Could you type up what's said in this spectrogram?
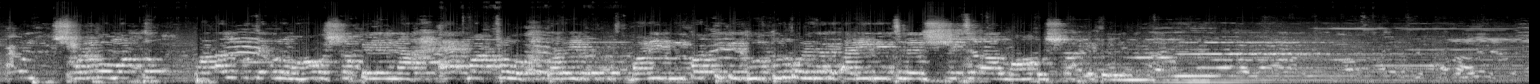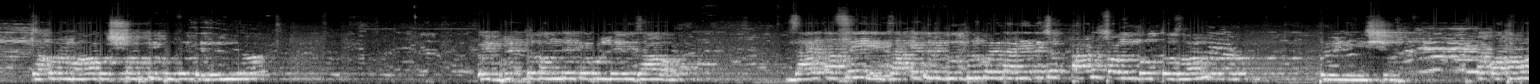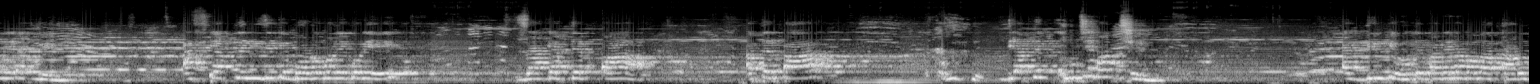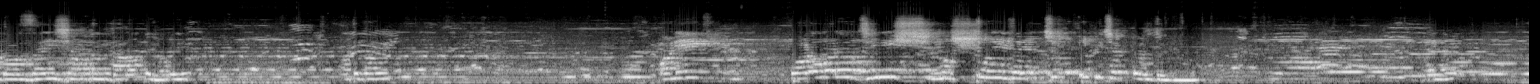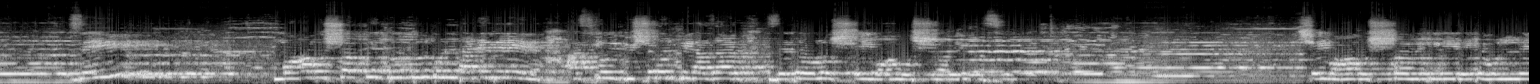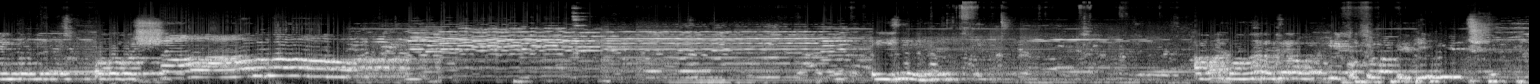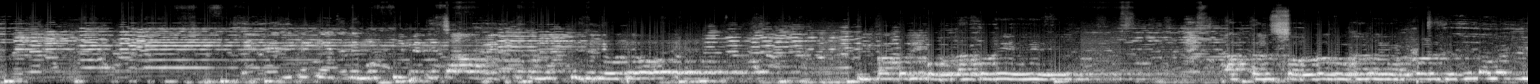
এখন সর্বমত্ত পাতাল খুঁজে কোনো মহাবৈষ্ণব পেলেন না, একমাত্র বাড়ির নিকট থেকে দূর দূর করে যাকে তাড়িয়ে দিয়েছিলেন, সে ছাড়া আর মহাবৈষ্ণবকে পেলেন যখন মহাবৈষ্ণবকে খুঁজে পেলেন না, ওই বললেন, যাও, যার কাছে যাকে তুমি দূর দূর করে দাঁড়িয়ে দিয়েছ, তার চরণ দৌত জল তুমি নিয়ে কথা মনে রাখবেন আজকে আপনি নিজেকে বড় মনে করে যাকে আপনার পা আপনার পা দিয়ে আপনি খুঁজে মারছেন। একদিন কি হতে পারে না বাবা? দরজায় দাঁড়াতে হবে। হতে পারে অনেক বড় বড় জিনিস নষ্ট হয়ে যায় ছোট্ট কিছু জন্য। তাই দূর দূর করে দাঁড়িয়ে দিলেন। আজকে ওই বিশ্ববর্তী রাজার যেতে হলো সেই মহাবৈষ্ণবের কাছে। সেই মহাবৈষ্ণবকে দেখে বললেন এই যে আমার মহারাজের অঙ্কে কত কি থেকে যদি মুক্তি পেতে চাও বেদি থেকে মুক্তি যদি হতে কৃপা করে করুণা করে। আপনার সরল দোকানে একবার আমাকে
